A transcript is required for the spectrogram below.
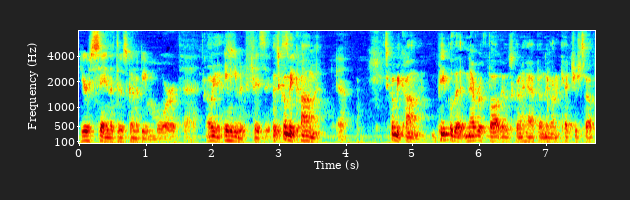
you're saying that there's going to be more of that. Oh, yeah, And even physically. It's going to be common. Yeah. It's going to be common. People that never thought it was going to happen, they're going to catch yourself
